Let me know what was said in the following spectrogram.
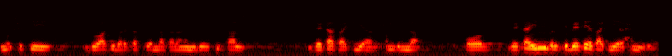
مجھ کی دعا کی برکت سے اللہ تعالیٰ نے مجھے اسی سال بیٹا عطا کیا الحمد للہ اور بیٹا ہی نہیں بلکہ بیٹے عطا کیا الحمد للہ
